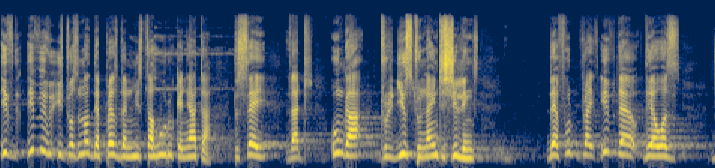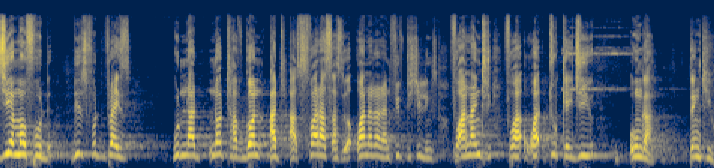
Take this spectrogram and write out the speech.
if, if it was not the president, Mr. Uhuru Kenyatta, to say that unga to reduce to 90 shillings, the food price, if there, there was GMO food, this food price would not, not have gone at, as far as, as 150 shillings for a 90, for a, what, 2 kg unga. Thank you.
